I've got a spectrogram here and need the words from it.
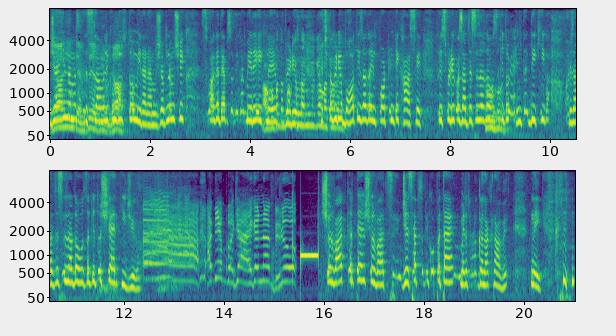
जय हिंद नमस्ते अस्सलाम वालेकुम दोस्तों मेरा नाम है शबनम शेख। स्वागत है आप सभी का मेरे एक नए वीडियो में। आज का वीडियो बहुत ही ज़्यादा इंपॉर्टेंट है खास है। तो इस वीडियो को ज़्यादा से ज़्यादा हो सके तो एंड तक देखिएगा और ज़्यादा से ज़्यादा हो सके तो शेयर कीजिएगा। अभी मज़ा आएगा ना भिड़ो। शुरुआत करते हैं शुरुआत से। जैसे आप सभी को पता है मेरा थोड़ा गला खराब है। नहीं।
